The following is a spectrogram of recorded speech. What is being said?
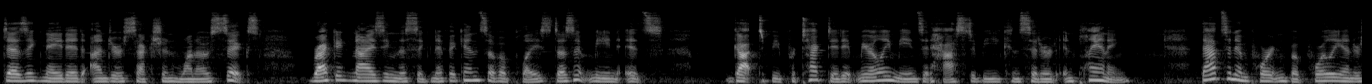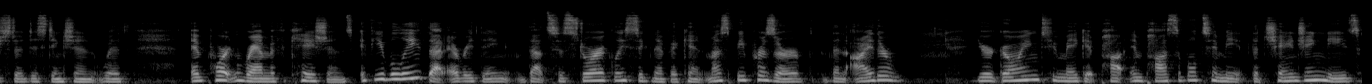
designated under section 106 recognizing the significance of a place doesn't mean it's got to be protected it merely means it has to be considered in planning that's an important but poorly understood distinction with important ramifications. If you believe that everything that's historically significant must be preserved, then either you're going to make it impossible to meet the changing needs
